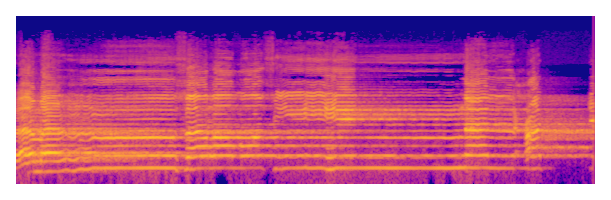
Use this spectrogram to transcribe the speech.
فمن فرض فيهن الحج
